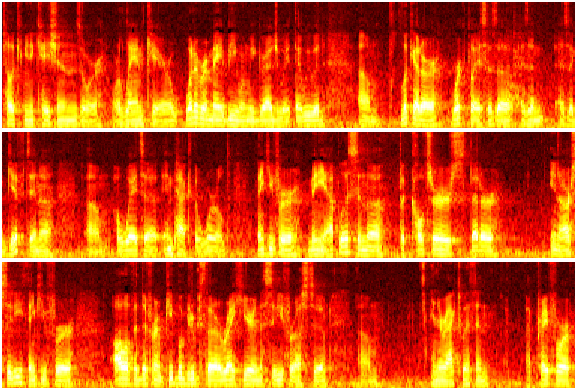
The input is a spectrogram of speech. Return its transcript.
telecommunications or, or land care, or whatever it may be when we graduate, that we would um, look at our workplace as a, as a, as a gift and a, um, a way to impact the world. Thank you for Minneapolis and the, the cultures that are in our city. Thank you for all of the different people groups that are right here in the city for us to um, interact with. And I pray for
